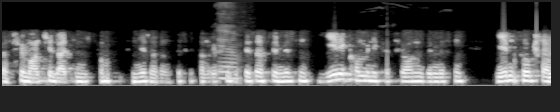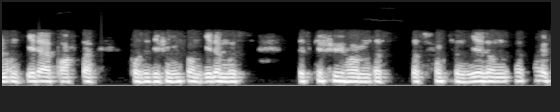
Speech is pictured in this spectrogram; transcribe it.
was für manche Leute nicht funktioniert hat. Und das ist dann ja. Das heißt, wir müssen jede Kommunikation, wir müssen jeden zurückschreiben und jeder braucht da positive Info und jeder muss das Gefühl haben, dass das funktioniert und es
